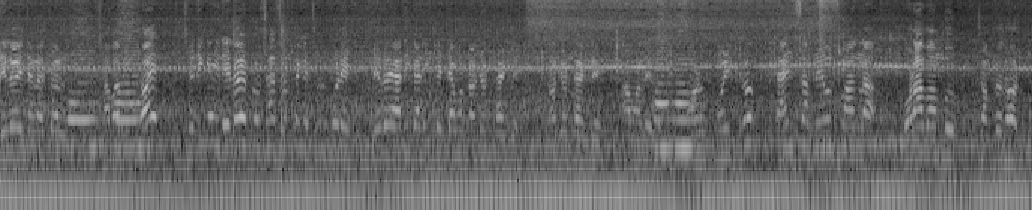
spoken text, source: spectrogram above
রেলওয়ে চলাচল স্বাভাবিক হয়। সেদিকেই রেলওয়ে প্রশাসন থেকে শুরু করে রেলওয়ে আধিকারিকদের যেমন নজর থাকবে নজর থাকবে আমাদের Arup Maitra Times of News Bangla, Barabambo Chakradharpur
